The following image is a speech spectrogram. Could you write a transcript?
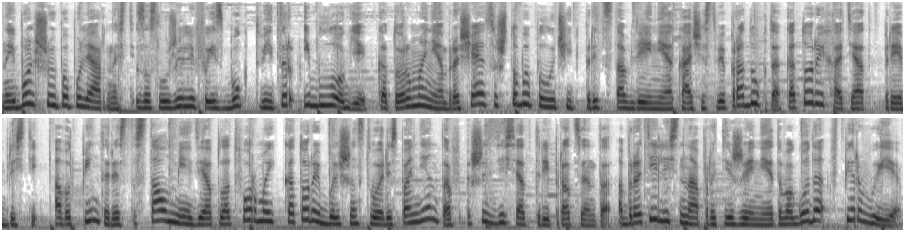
Наибольшую популярность заслужили Facebook, Twitter и блоги, к которым они обращаются, чтобы получить представление о качестве продукта, который хотят приобрести. А вот Pinterest стал медиаплатформой, к которой большинство респондентов, 63%, обратились на протяжении этого года впервые.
